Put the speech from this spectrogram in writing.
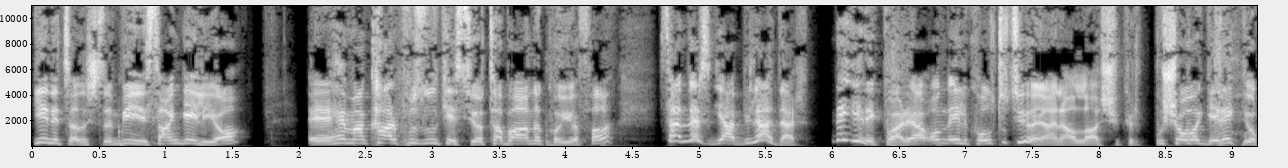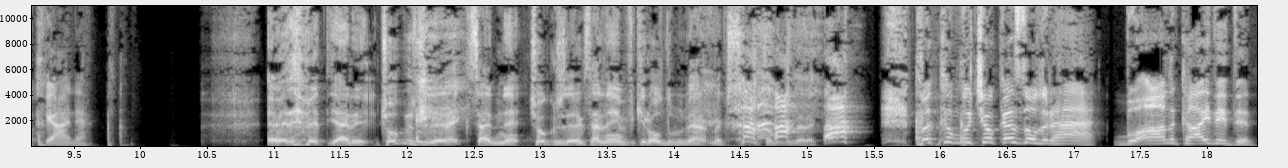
yeni tanıştığın bir insan geliyor e, hemen karpuzunu kesiyor tabağına koyuyor falan. Sen dersin ya birader ne gerek var ya onun eli kolu tutuyor yani Allah'a şükür. Bu şova gerek yok yani. Evet evet yani çok üzülerek senle çok üzülerek seninle en fikir olduğumu beyan etmek istiyorum. Çok üzülerek. Bakın bu çok az olur ha. Bu anı kaydedin.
